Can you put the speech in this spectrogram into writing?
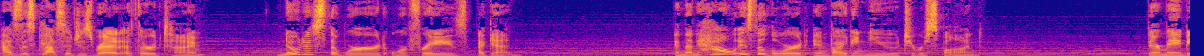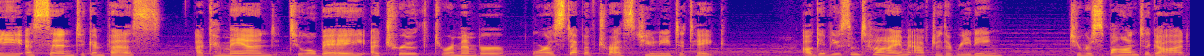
As this passage is read a third time, notice the word or phrase again. And then, how is the Lord inviting you to respond? There may be a sin to confess, a command to obey, a truth to remember, or a step of trust you need to take. I'll give you some time after the reading to respond to God,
